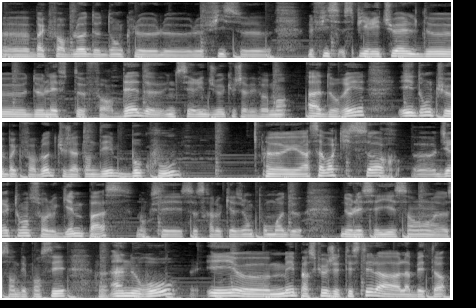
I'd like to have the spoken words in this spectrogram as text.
Euh, Back for Blood, donc le, fils, euh, le fils spirituel de, de Left 4 Dead, une série de jeux que j'avais vraiment adoré. Et donc Back for Blood que j'attendais beaucoup. Euh, à savoir qu'il sort euh, directement sur le Game Pass, donc ce sera l'occasion pour moi de, de l'essayer sans, euh, sans, dépenser 1 euro, et mais parce que j'ai testé la, la bêta,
